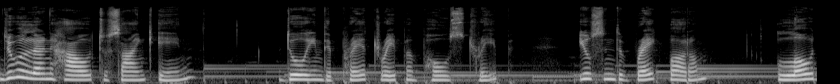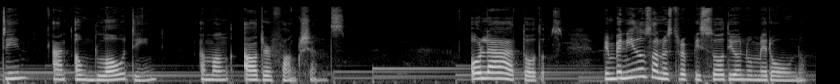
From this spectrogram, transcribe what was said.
you will learn how to sign in, doing the pre trip and post trip, using the break button, loading and unloading, among other functions. Hola a todos, bienvenidos a nuestro episodio número uno.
